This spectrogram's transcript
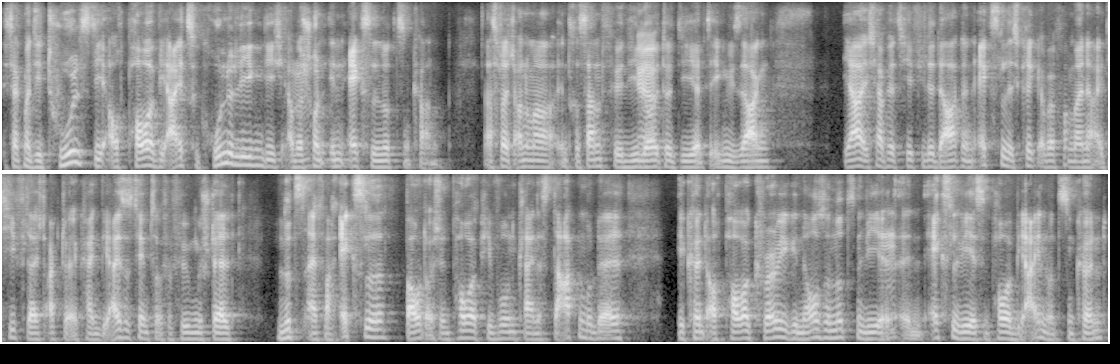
ich sag mal, die Tools, die auch Power BI zugrunde liegen, die ich aber mhm. schon in Excel nutzen kann. Das ist vielleicht auch nochmal interessant für die ja. Leute, die jetzt irgendwie sagen, ja, ich habe jetzt hier viele Daten in Excel, ich kriege aber von meiner IT vielleicht aktuell kein BI-System zur Verfügung gestellt nutzt einfach Excel, baut euch in Power Pivot ein kleines Datenmodell. Ihr könnt auch Power Query genauso nutzen wie mhm. in Excel, wie ihr es in Power BI nutzen könnt.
